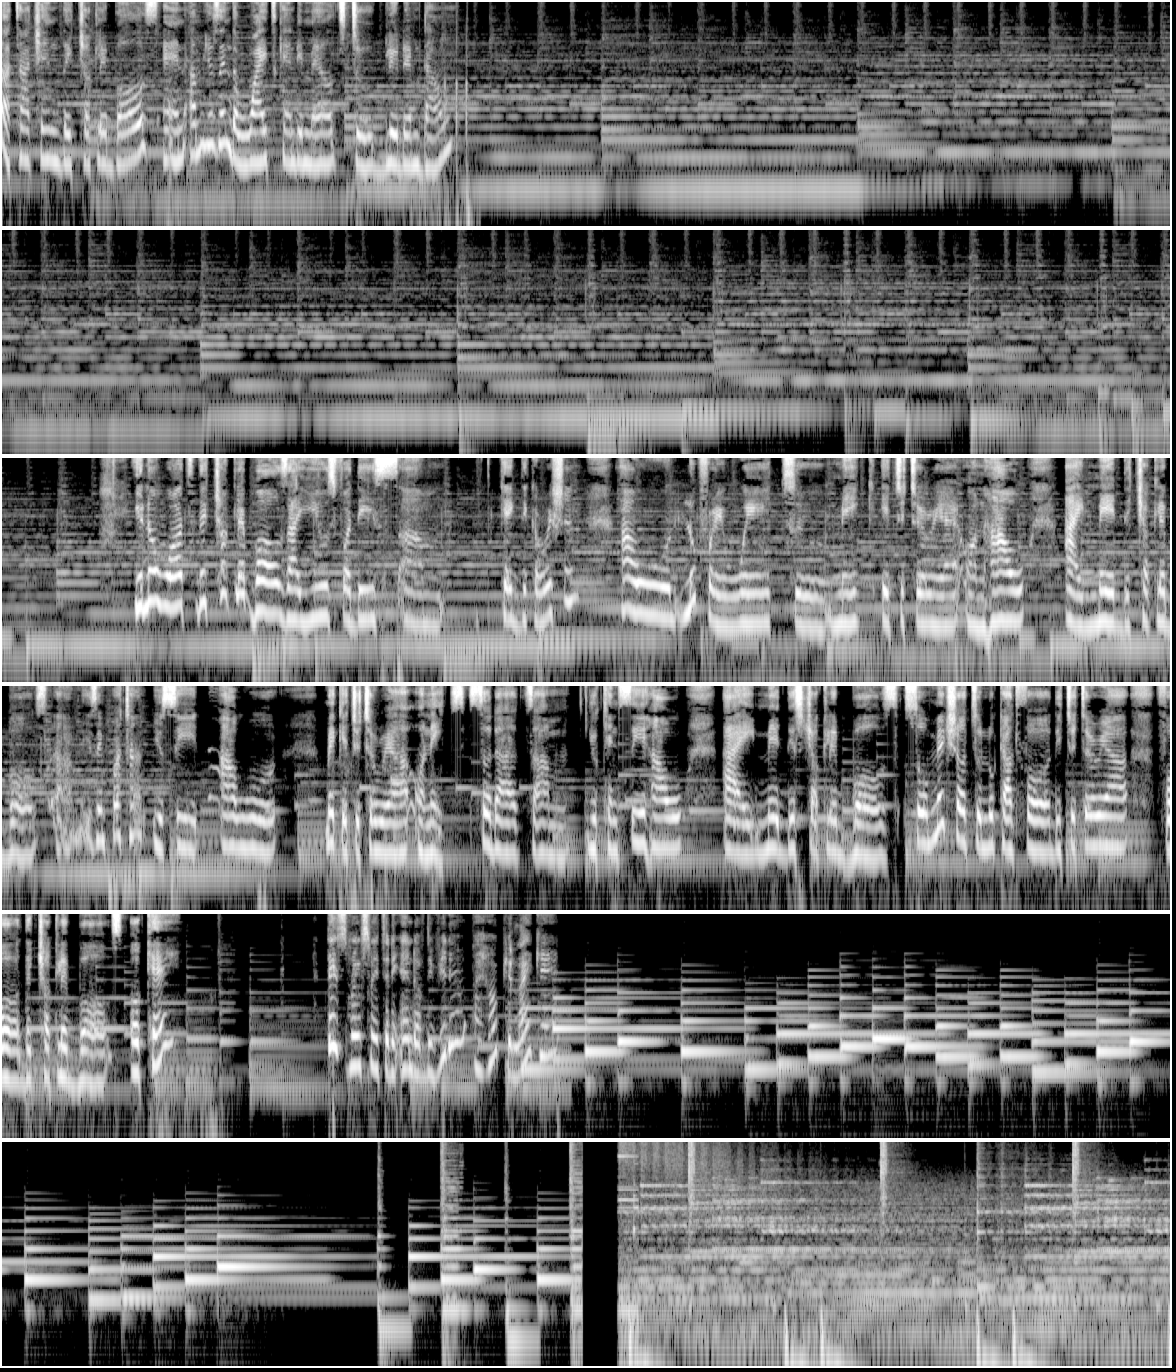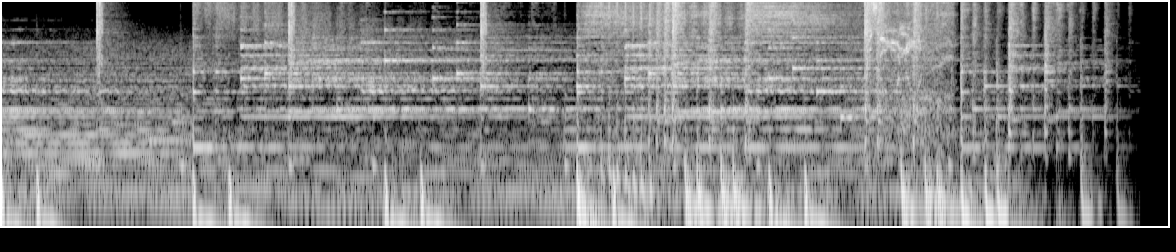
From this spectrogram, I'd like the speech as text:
Still attaching the chocolate balls and I'm using the white candy melt to glue them down. You know what? The chocolate balls I use for this um, cake decoration, I would look for a way to make a tutorial on how I made the chocolate balls. Um, it's important you see I will make a tutorial on it so that um, you can see how I made these chocolate balls. So make sure to look out for the tutorial for the chocolate balls, okay? This brings me to the end of the video. I hope you like it.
